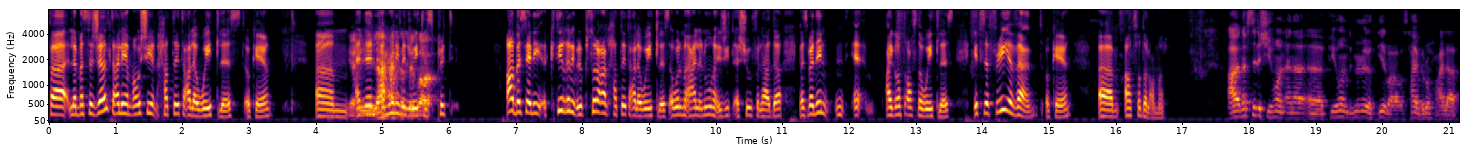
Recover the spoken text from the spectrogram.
فلما سجلت عليهم أول شيء حطيت على wait list okay؟ um يعني لا أموني من ال wait. list آه بس يعني كثير غريب بسرعة حطيت على wait list أول ما أعلنوها اجيت أشوف هذا بس بعدين I got off the wait list it's a free event okay آه تفضل عمر. آه نفس الشيء هون. أنا آه في هون بيعملوا كثير مع أصحابي بيروحوا على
